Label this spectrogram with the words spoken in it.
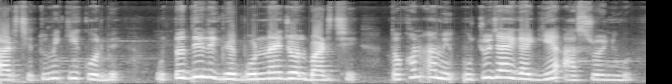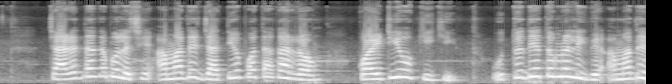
বাড়ছে, তুমি কি করবে? উত্তর দিয়ে লিখবে, বন্যায় জল বাড়ছে, তখন আমি উঁচু জায়গায় গিয়ে আশ্রয় নিব। চারের দাকে বলেছে, আমাদের জাতীয় পতাকার রং কয়টি ও কি কি? উত্তর দিয়ে তোমরা লিখবে, আমাদের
